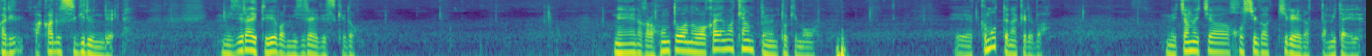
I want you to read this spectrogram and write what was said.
明る明るすぎるんで見づらいといえば見づらいですけど。ねだから本当はあの和歌山キャンプの時も、えー曇ってなければめちゃめちゃ星が綺麗だったみたいで。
